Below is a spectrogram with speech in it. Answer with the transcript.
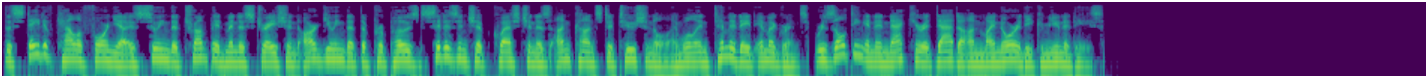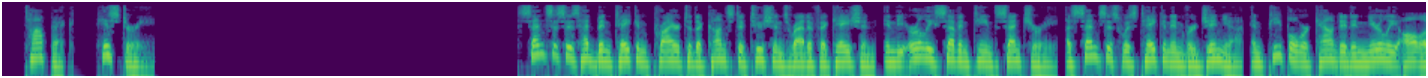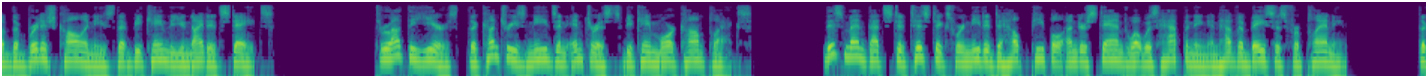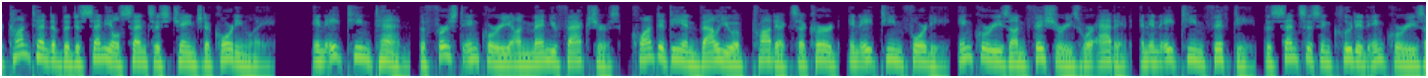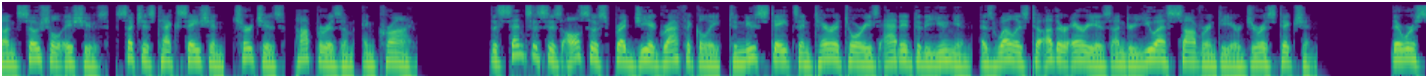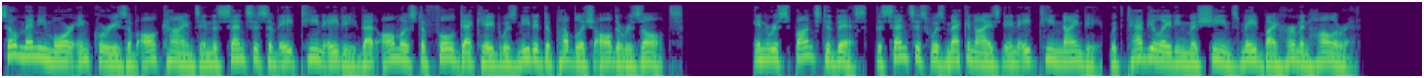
The state of California is suing the Trump administration arguing that the proposed citizenship question is unconstitutional and will intimidate immigrants, resulting in inaccurate data on minority communities. History Censuses had been taken prior to the Constitution's ratification. In the early 17th century, a census was taken in Virginia, and people were counted in nearly all of the British colonies that became the United States. Throughout the years, the country's needs and interests became more complex. This meant that statistics were needed to help people understand what was happening and have a basis for planning. The content of the decennial census changed accordingly. In 1810, the first inquiry on manufactures, quantity and value of products occurred. In 1840, inquiries on fisheries were added, and in 1850, the census included inquiries on social issues, such as taxation, churches, pauperism, and crime. The censuses also spread geographically, to new states and territories added to the Union, as well as to other areas under U.S. sovereignty or jurisdiction. There were so many more inquiries of all kinds in the census of 1880 that almost a full decade was needed to publish all the results. In response to this, the census was mechanized in 1890, with tabulating machines made by Herman Hollerith.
